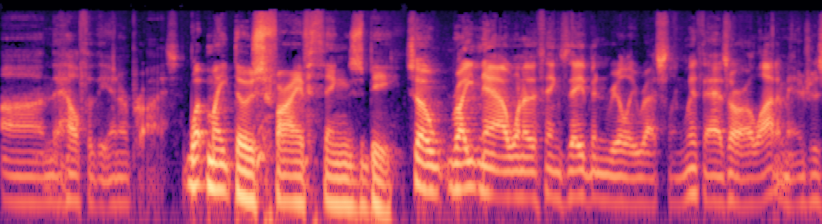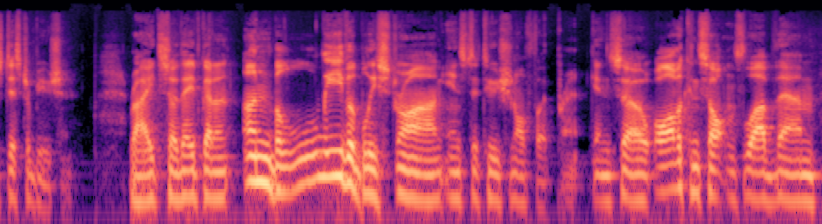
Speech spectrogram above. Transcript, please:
on the health of the enterprise. What might those five things be? So right now, one of the things they've been really wrestling with, as are a lot of managers, distribution. Right. So they've got an unbelievably strong institutional footprint. And so all the consultants love them.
